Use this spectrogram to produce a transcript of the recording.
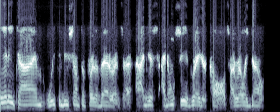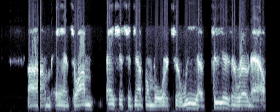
anytime we can do something for the veterans, I, I just I don't see a greater cause. I really don't. Um, and so I'm anxious to jump on board. So we have two years in a row now.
